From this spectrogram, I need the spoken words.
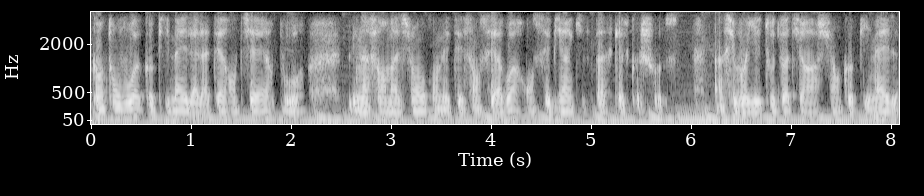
quand on voit copy mail à la terre entière pour une information qu'on était censé avoir, on sait bien qu'il se passe quelque chose. Hein, si vous voyez toute votre hiérarchie en copy mail,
